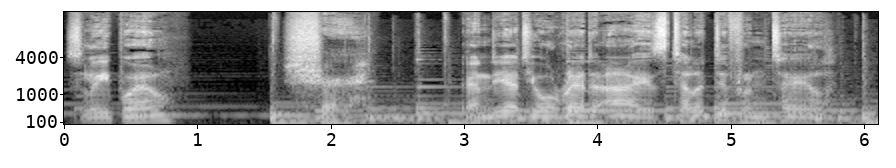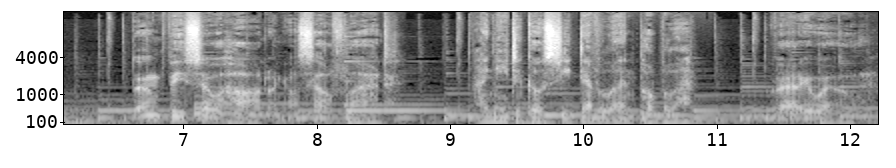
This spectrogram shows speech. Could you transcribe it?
Sleep well? Sure. And yet your red eyes tell a different tale. Don't be so hard on yourself, lad. I need to go see Devola and Popola. Very well.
